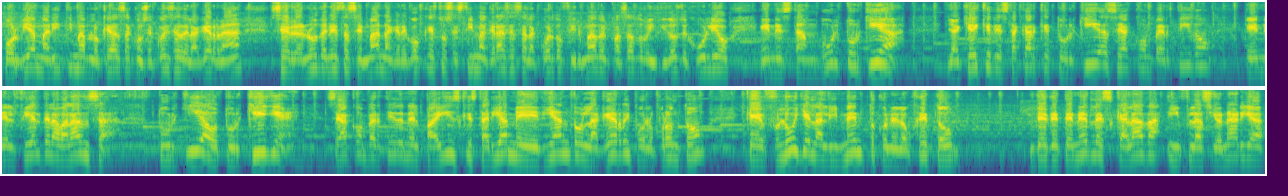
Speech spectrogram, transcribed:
por vía marítima bloqueadas a consecuencia de la guerra se reanuden esta semana. Agregó que esto se estima gracias al acuerdo firmado el pasado 22 de julio en Estambul, Turquía. Y aquí hay que destacar que Turquía se ha convertido en el fiel de la balanza. Turquía o Turquille se ha convertido en el país que estaría mediando la guerra y por lo pronto que fluye el alimento con el objeto de detener la escalada inflacionaria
